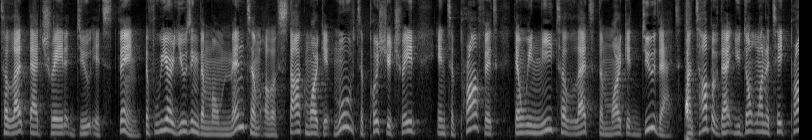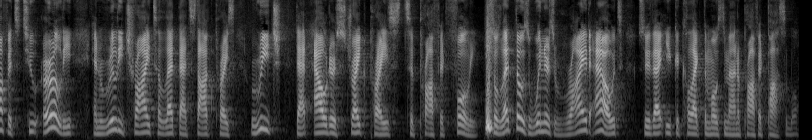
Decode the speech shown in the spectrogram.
to let that trade do its thing. If we are using the momentum of a stock market move to push your trade into profit, then we need to let the market do that. On top of that, you don't want to take profits too early and really try to let that stock price reach that outer strike price to profit fully. So let those winners ride out so that you could collect the most amount of profit possible.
